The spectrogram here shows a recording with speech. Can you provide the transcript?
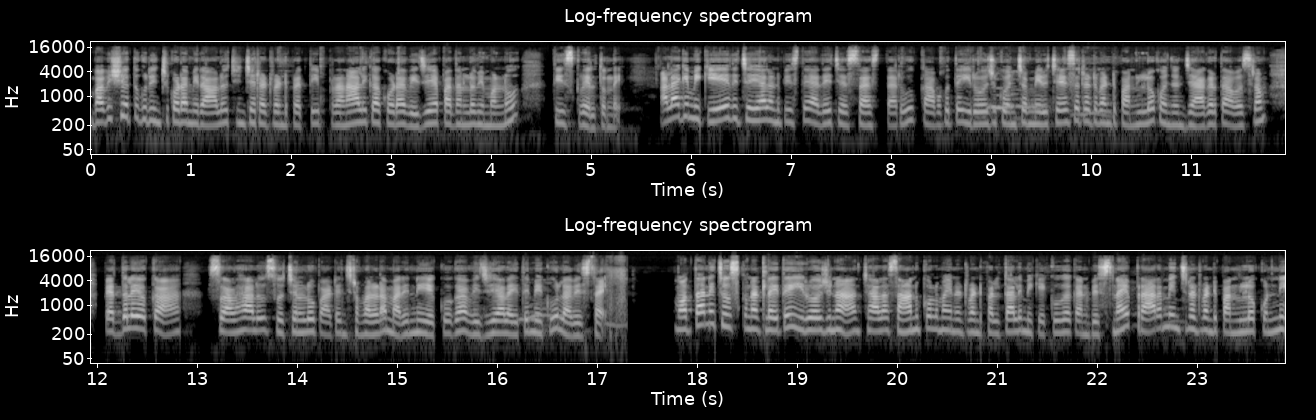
భవిష్యత్తు గురించి కూడా మీరు ఆలోచించేటటువంటి ప్రతి ప్రణాళిక కూడా విజయ పదంలో మిమ్మల్ని తీసుకువెళ్తుంది. అలాగే మీకు ఏది చేయాలనిపిస్తే అదే చేసేస్తారు. కాకపోతే ఈరోజు కొంచెం మీరు చేసేటటువంటి పనుల్లో కొంచెం జాగ్రత్త అవసరం. పెద్దల యొక్క సలహాలు సూచనలు పాటించడం వలన మరిన్ని ఎక్కువగా విజయాలు అయితే మీకు లభిస్తాయి. మొత్తాన్ని చూసుకున్నట్లయితే ఈ రోజున చాలా సానుకూలమైనటువంటి ఫలితాలు మీకు ఎక్కువగా కనిపిస్తున్నాయి. ప్రారంభించినటువంటి పనుల్లో కొన్ని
